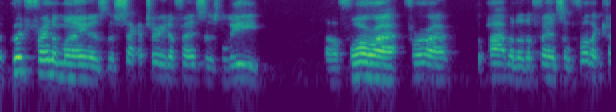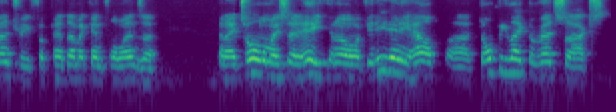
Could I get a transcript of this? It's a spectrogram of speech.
a good friend of mine is the Secretary of Defense's lead uh, for, our, for our Department of Defense and for the country for pandemic influenza. And I told him, I said, hey, you know, if you need any help, uh, don't be like the Red Sox.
